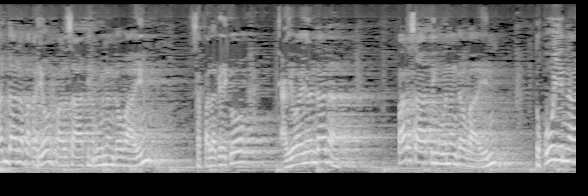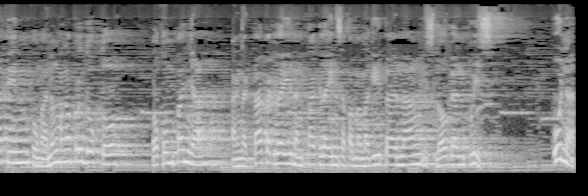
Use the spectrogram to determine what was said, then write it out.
Handa na ba kayo para sa ating unang gawain? Sa palagay ko, kayo ay handa na. Para sa ating unang gawain, tukuyin natin kung anong mga produkto o kumpanya ang nagtataglay ng tagline sa pamamagitan ng slogan quiz. Una,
